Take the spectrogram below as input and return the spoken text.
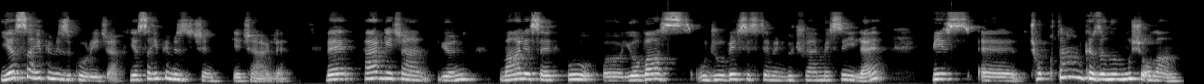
Yasa hepimizi koruyacak. Yasa hepimiz için geçerli. Ve her geçen gün maalesef bu e, yobaz ucube sistemin güçlenmesiyle biz e, çoktan kazanılmış olan,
